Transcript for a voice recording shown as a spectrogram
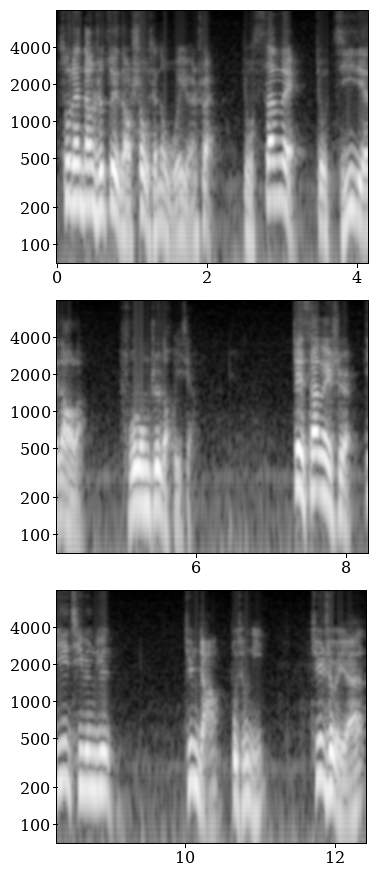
苏联当时最早授衔的五位元帅，有三位就集结到了伏龙芝的麾下。这三位是第一骑兵军军长布琼尼、军事委员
